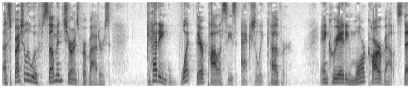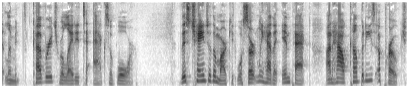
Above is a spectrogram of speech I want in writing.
especially with some insurance providers cutting what their policies actually cover and creating more carve outs that limit coverage related to acts of war. This change of the market will certainly have an impact on how companies approach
